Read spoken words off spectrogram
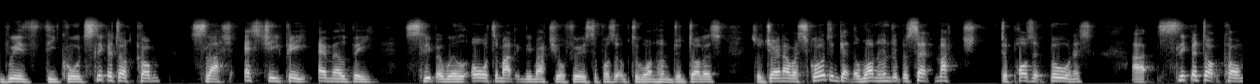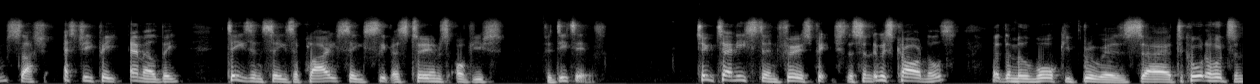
with the code sleeper.com slash SGP MLB. Sleeper will automatically match your first deposit up to $100. So join our squad and get the 100% match deposit bonus at sleeper.com slash SGP MLB. T's and C's apply. See Sleeper's terms of use for details. 2.10 Eastern, first pitch, the St. Louis Cardinals at the Milwaukee Brewers. Uh, Dakota Hudson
